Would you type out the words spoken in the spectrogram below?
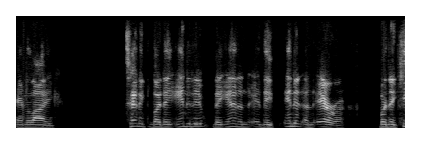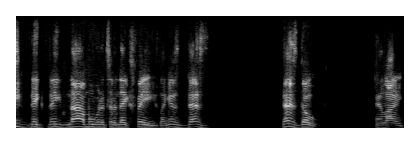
And like technically like they ended it they ended an they ended an era but they keep they they now moving into the next phase. Like it's that's that's dope. And like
